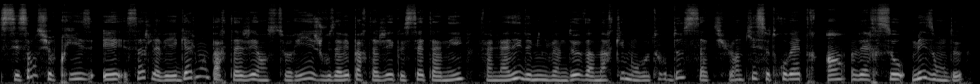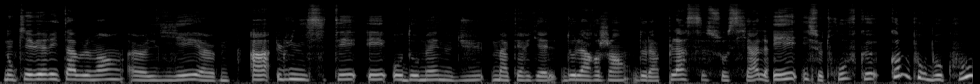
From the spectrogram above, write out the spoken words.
c'est sans surprise et ça je l'avais également partagé en story. Je vous avais partagé que cette année, enfin l'année 2022, va marquer mon retour de Saturne qui se trouve être en verso maison 2, donc qui est véritablement euh, lié euh, à l'unicité et au domaine du matériel, de l'argent, de la place sociale. Et il se trouve que, comme pour beaucoup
